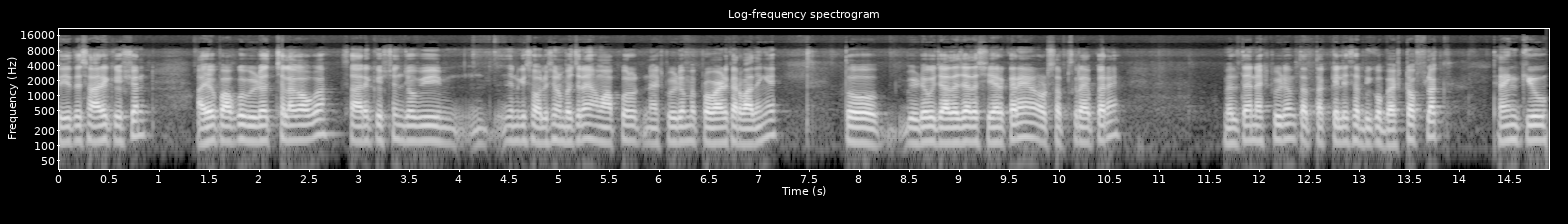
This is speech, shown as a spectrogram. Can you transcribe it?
तो ये थे सारे क्वेश्चन आई होप आपको वीडियो अच्छा लगा होगा। सारे क्वेश्चन जो भी, जिनके सॉल्यूशन बच रहे हैं, हम आपको नेक्स्ट वीडियो में प्रोवाइड करवा देंगे। तो वीडियो को ज़्यादा से ज़्यादा शेयर करें और सब्सक्राइब करें। मिलते हैं नेक्स्ट वीडियो में। तब तक के लिए सभी को best of luck thank you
